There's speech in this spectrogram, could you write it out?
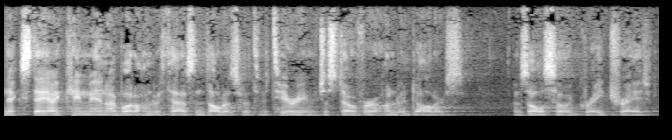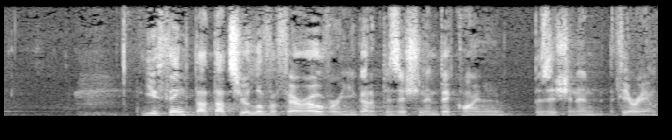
Next day I came in, I bought $100,000 worth of Ethereum, just over $100. It was also a great trade. You think that that's your love affair over. You got a position in Bitcoin and a position in Ethereum.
